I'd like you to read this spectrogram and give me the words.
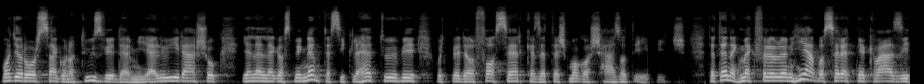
Magyarországon a tűzvédelmi előírások jelenleg azt még nem teszik lehetővé, hogy például fa szerkezetes magas házat építs. Tehát ennek megfelelően hiába szeretnél kvázi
